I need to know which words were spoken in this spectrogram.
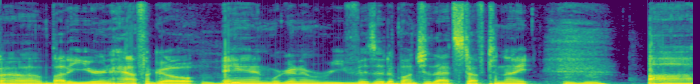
uh, about a year and a half ago, Mm-hmm. and we're going to revisit a bunch of that stuff tonight. Uh,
